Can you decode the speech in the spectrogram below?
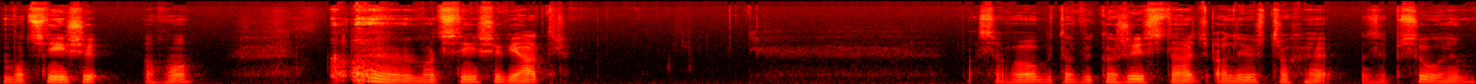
mocniejszy. Oho. mocniejszy wiatr. Pasowałoby to wykorzystać, ale już trochę zepsułem.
